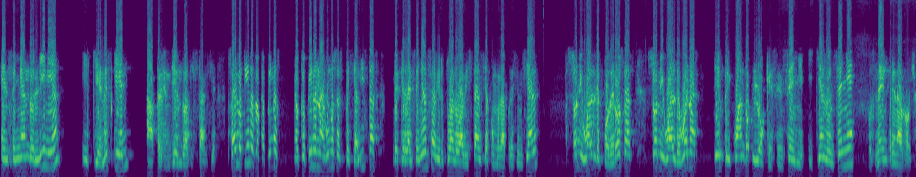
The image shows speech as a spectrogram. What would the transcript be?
enseñando en línea y quién es quién aprendiendo a distancia. Pues ahí lo tienes, lo que opinas lo que opinan algunos especialistas de que la enseñanza virtual o a distancia como la presencial son igual de poderosas, son igual de buenas, siempre y cuando lo que se enseñe y quien lo enseñe, pues le entren al rollo.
